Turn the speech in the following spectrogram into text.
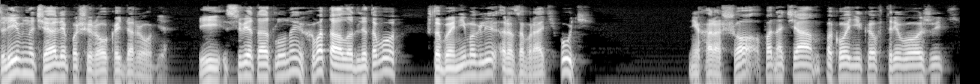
Шли вначале по широкой дороге, и света от луны хватало для того, чтобы они могли разобрать путь. Нехорошо по ночам покойников тревожить.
